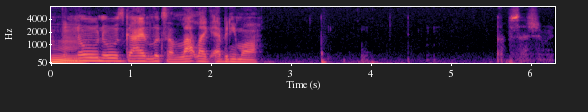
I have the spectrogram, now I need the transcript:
The no nose guy looks a lot like Ebony Maw. obsession with.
